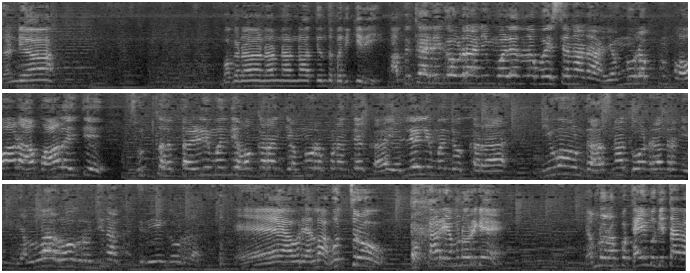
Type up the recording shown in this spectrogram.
ಸಂಧ್ಯಾ ಮಗನ ನನ್ನ ಅನ್ನ ತಿಂದು ಬದುಕಿರಿ. ಅದಕ್ಕೆ ರೀ ಗೌಡ್ರ ನಿಮ್ ಒಳ್ಳೇದನ್ನ ಬಯಸ್ತೇನೆ ನಾನು. ಯಮ್ನೂರಪ್ಪನ ಪವಾಡ ಬಾಳ ಐತಿ. ಸುತ್ತ ಹತ್ತ ಹಳ್ಳಿ ಮಂದಿ ಹೊಕ್ಕಾರ ಅಂತ ಯಮ್ನೂರಪ್ಪನ ಅಂತ ಎಲ್ಲೆಲ್ಲಿ ಮಂದಿ ಹೊಕ್ಕಾರ? ನೀವ ಅವ್ನ ದರ್ಶನ ತಗೊಂಡ್ರ ಅಂದ್ರ ನಿಮ್ ಎಲ್ಲಾ ರೋಗ ರುಜಿನ ಹಾಕತ್ತೀರಿ ಗೌಡ್ರ. ಏ ಅವ್ರೆಲ್ಲಾ ಹುಚ್ಚರು. ಹೊಕ್ಕಾರ ಯಮನೂರಿಗೆ ಯಮ್ನೂರಪ್ಪ ಕೈ ಮುಗಿತಾರ.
